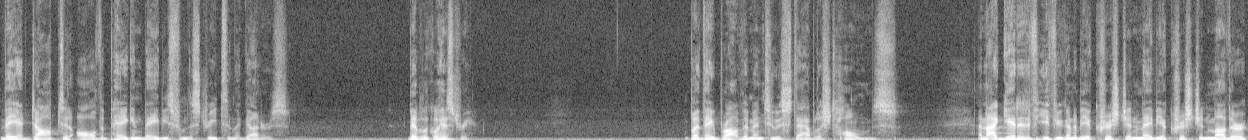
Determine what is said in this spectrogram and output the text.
They adopted all the pagan babies from the streets and the gutters. Biblical history. But they brought them into established homes and I get it if, if you're going to be a Christian, maybe a Christian mother,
